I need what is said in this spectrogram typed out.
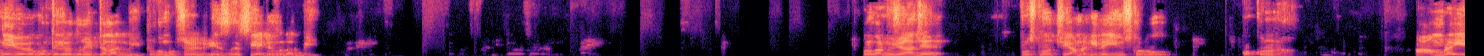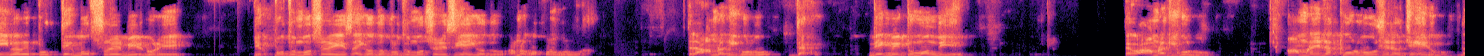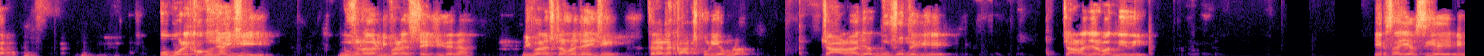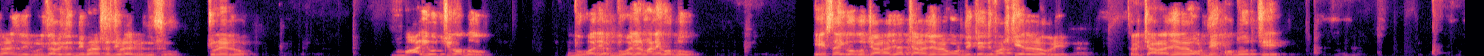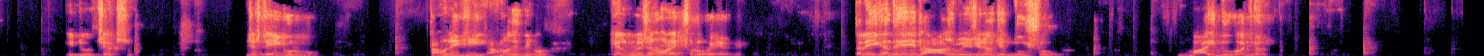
এইভাবে করতে গেলে তো রেটটা লাগবেই। প্রথম বছরের সিআইটা তো লাগবেই। কোনো কনফিউশন আছে? প্রশ্ন হচ্ছে, আমরা কি এটা ইউজ করব? কখনো না। আমরা এইভাবে প্রত্যেক বছরের বের করে যে প্রথম বছরের এসআই কত, প্রথম বছরের সিআই কত, আমরা কখনো করব না। তাহলে আমরা কি করব? দেখো, দেখবে একটু মন দিয়ে। দেখো, আমরা কি করব? আমরা যেটা করব সেটা হচ্ছে এরকম, দেখো। ওপরে কত চাইছি? দুশো টাকার ডিফারেন্স চাইছি, তাই না? ডিফারেন্সটা আমরা চাইছি। তাহলে একটা কাজ করি আমরা। চার হাজার দুশো থেকে চার হাজার বাদ দিয়ে দিই। এসআই আর সিআই এর ডিফারেন্স বের করি, তাহলে তো ডিফারেন্সটা চলে আসবে, দুশো। চলে এলো। বাই হচ্ছে কত? দু হাজার দু হাজার মানে কত? এসআই কত? চার হাজার চার হাজারের অর্ধেকটাই তো ফার্স্ট ইয়ারের হবে। তাহলে চার হাজারের অর্ধেক কত হচ্ছে? ইন্টু হচ্ছে একশো। জাস্ট এই করব। তাহলেই কি? আমাদের দেখো ক্যালকুলেশন অনেক ছোট হয়ে যাবে। তাহলে এখান থেকে যেটা আসবে সেটা হচ্ছে দুশো বাই দু হাজার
